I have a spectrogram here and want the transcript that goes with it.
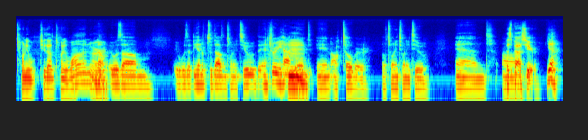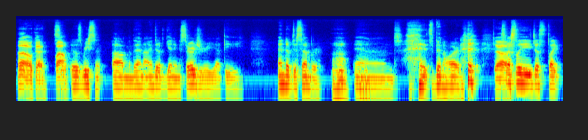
20, 2021 or? No, it was um it was at the end of 2022. The injury happened in October of 2022. And um, This past year. Yeah. Oh, okay. Wow. So it was recent. Um and then I ended up getting surgery at the end of December Mhm. and it's been hard. Yeah. Especially just like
